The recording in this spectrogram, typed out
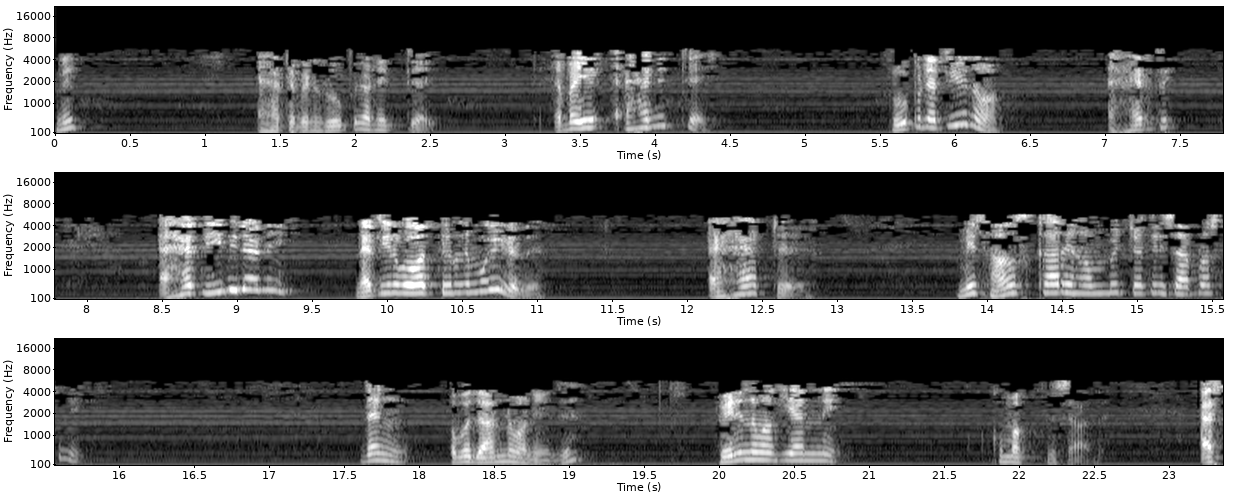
නේ? ඇහැට පෙනෙන රූපය අනිත්‍යයි. හැබැයි ඇහැ නිට්ටයයි. රූප නැති වෙනවා. ඇහැට ඇහැ දීබිලානේ. නැතින බවක් තේරුනේ මොකේද? ඇහැට මේ සංස්කාරය හම්බෙච්ච ඇති නිසා ප්‍රශ්නේ. දැන් ඔබ දන්නව නේද? පෙනෙනවා කියන්නේ කුමක් නිසාද? ඇස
